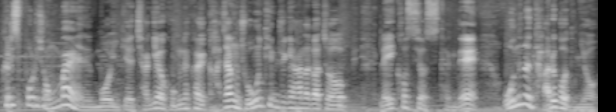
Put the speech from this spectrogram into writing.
크리스 폴이 정말 뭐 이게 자기가 공략할 가장 좋은 팀 중에 하나가 저 레이커스였을 텐데 오늘은 다르거든요.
